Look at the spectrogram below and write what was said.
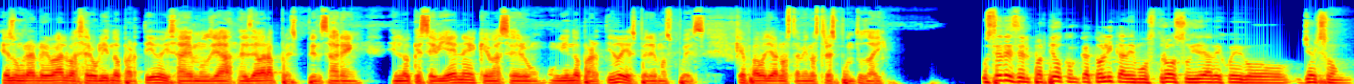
es un gran rival, va a ser un lindo partido y sabemos ya desde ahora pues pensar en, en lo que se viene, que va a ser un, lindo partido y esperemos pues que podamos llevarnos también los tres puntos ahí. Usted desde el partido con Católica demostró su idea de juego, Gerson.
